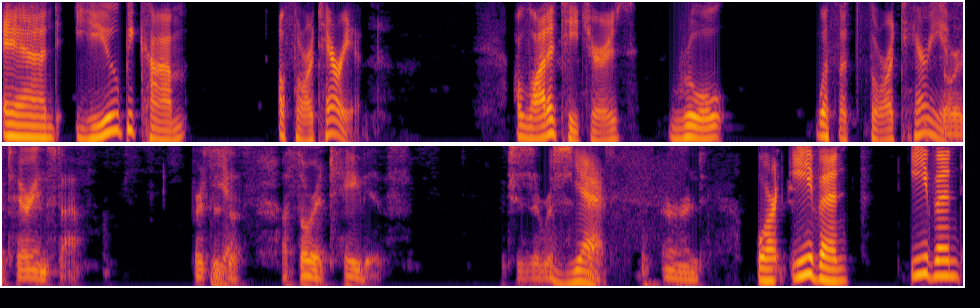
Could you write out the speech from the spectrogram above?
and you become authoritarian. A lot of teachers rule with authoritarian. authoritarian style versus yes. authoritative which is a respect yes. earned Or even even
